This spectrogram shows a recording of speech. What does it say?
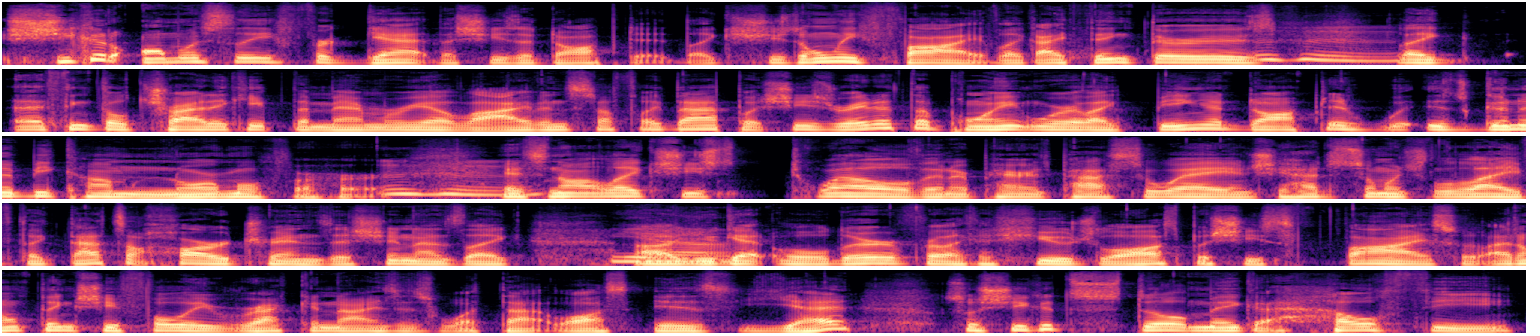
she could almostly forget that she's adopted. Like she's only five. Like I think there's Mm-hmm. like I think they'll try to keep the memory alive and stuff like that. But she's right at the point where like being adopted is going to become normal for her. Mm-hmm. It's not like she's 12 and her parents passed away and she had so much life. Like that's a hard transition as like uh, you get older for like a huge loss. But she's five, so I don't think she fully recognizes what that loss is yet. So she could still make a healthy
